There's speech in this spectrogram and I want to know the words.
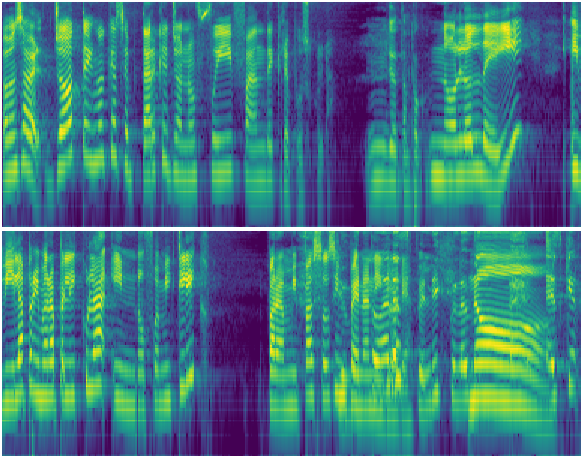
Vamos a ver, yo tengo que aceptar que yo no fui fan de Crepúsculo. Mm, yo tampoco. No lo leí y vi la primera película y no fue mi click. Para mí pasó sin pena ni gloria. las películas. No. Es que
